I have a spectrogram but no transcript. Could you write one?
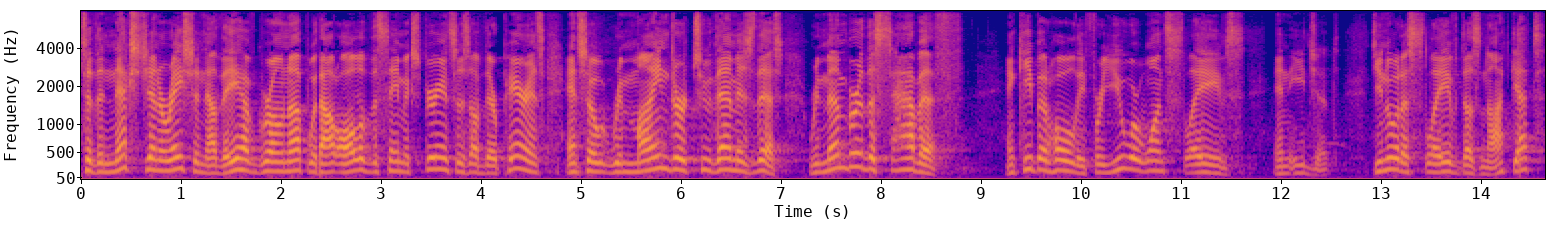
To the next generation, now they have grown up without all of the same experiences of their parents, and so reminder to them is this remember the Sabbath and keep it holy, for you were once slaves in Egypt. Do you know what a slave does not get?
